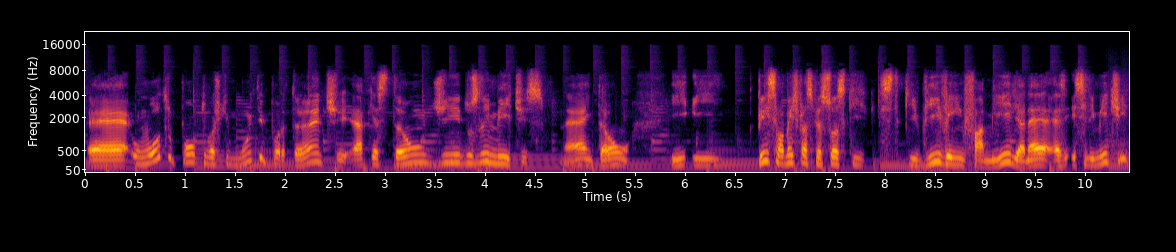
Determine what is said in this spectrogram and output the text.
É, um outro ponto, acho que muito importante, é a questão de, dos limites, né? Então, e, e principalmente para as pessoas que, que vivem em família, né? Esse limite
